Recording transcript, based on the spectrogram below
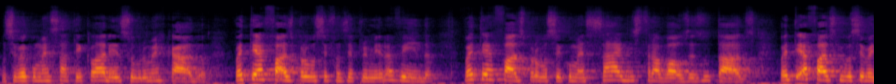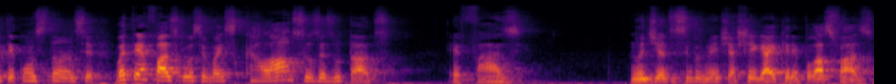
você vai começar a ter clareza sobre o mercado. Vai ter a fase para você fazer a primeira venda, vai ter a fase para você começar a destravar os resultados, vai ter a fase que você vai ter constância, vai ter a fase que você vai escalar os seus resultados. É fase. Não adianta simplesmente já chegar e querer pular as fases.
